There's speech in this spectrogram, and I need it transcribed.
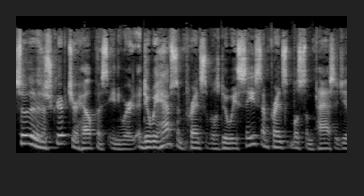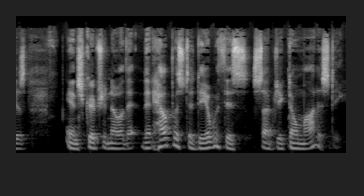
So does the scripture help us anywhere? Do we have some principles? Do we see some principles, some passages in scripture, Noah, that, that help us to deal with this subject on modesty?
